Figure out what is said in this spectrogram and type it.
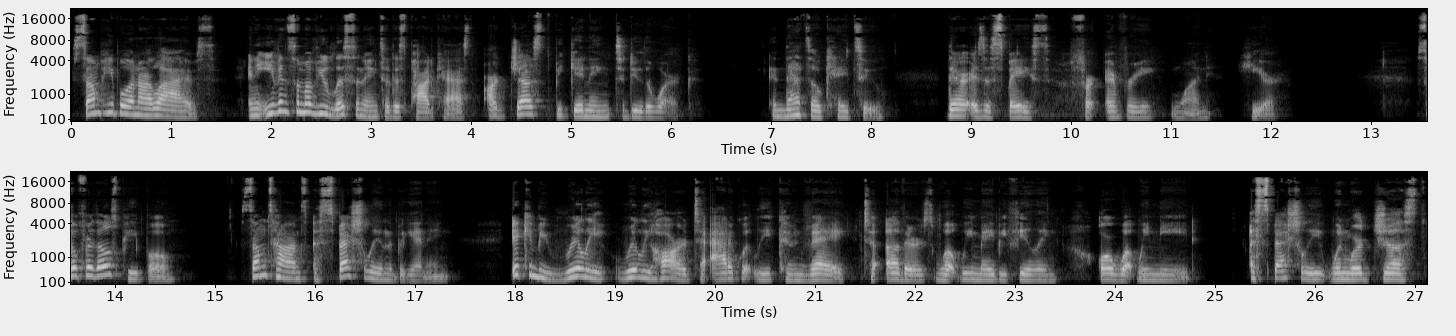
Some people in our lives, and even some of you listening to this podcast, are just beginning to do the work. And that's okay too. There is a space for everyone here. So, for those people, sometimes, especially in the beginning, it can be really, really hard to adequately convey to others what we may be feeling or what we need, especially when we're just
